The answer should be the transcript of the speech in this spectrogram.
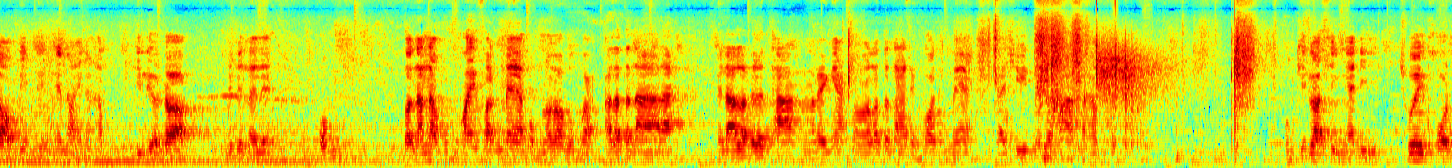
ลอกนิดนิดหน่อยๆนะครับ ที่เหลือก็ไม่เป็นอะไรเลย ผมตอนนั้นอะผมห้อยฟันแม่ผมแล้วก็ผมว่าอารัตนานะเวลาเราเดินทางอะไรเงี้ยเราอารัตนาถึงพ่อถึงแม่ใช้ชีวิตไม่ประมาทนะครับ ผมคิดว่าสิ่งเนี้ยดี ช่วยคน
